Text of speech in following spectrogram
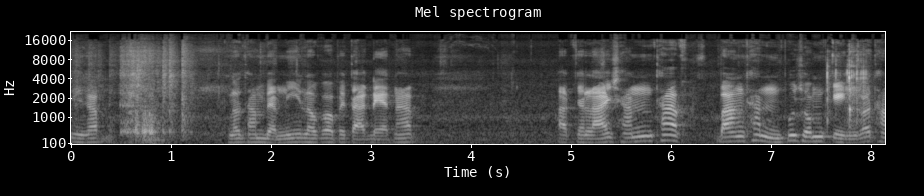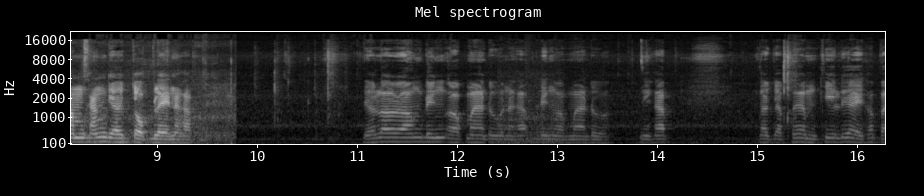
นี่ครับ เราทำแบบนี้เราก็ไปตากแดดนะครับ อาจจะหลายชั้นถ้าบางท่านผู้ชมเก่งก็ทำครั้งเดียวจบเลยนะครับ เดี๋ยวเราลองดึงออกมาดูนะครับ ดึงออกมาดูนี่ครับ เราจะเพิ่มที่เลื่อยเข้าไป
